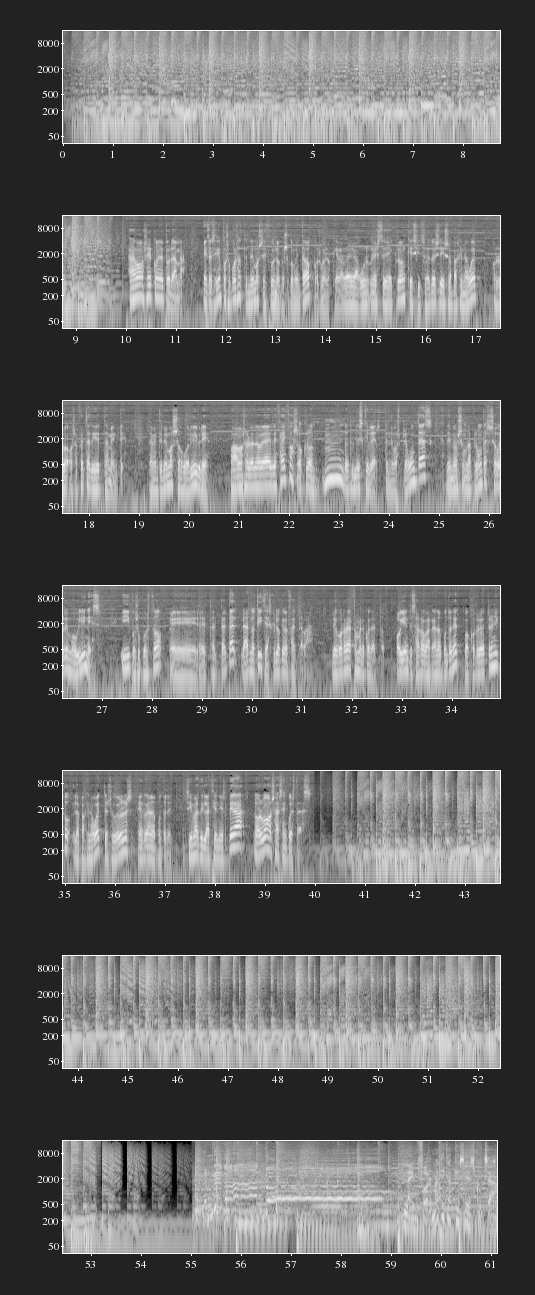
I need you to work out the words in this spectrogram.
Ahora vamos a ir con el programa. En esta sección, por supuesto, tendremos F1 que os he comentado, pues bueno, que va a haber algún historia de Chrome que si sobre todo si tenéis una página web os, afecta directamente. También tenemos software libre. Vamos a hablar de novedades de Firefox o Chrome. Mm, lo tendréis que ver. Tendremos preguntas, tenemos una pregunta sobre movilines. Y por supuesto, eh, tal, tal, tal, las noticias, que es lo que me faltaba. Recorrer la forma de contacto. Oyentes arroba por correo electrónico y la página web www.enredando.net. Sin más dilación y espera, nos vamos a las encuestas. La informática que se escucha.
